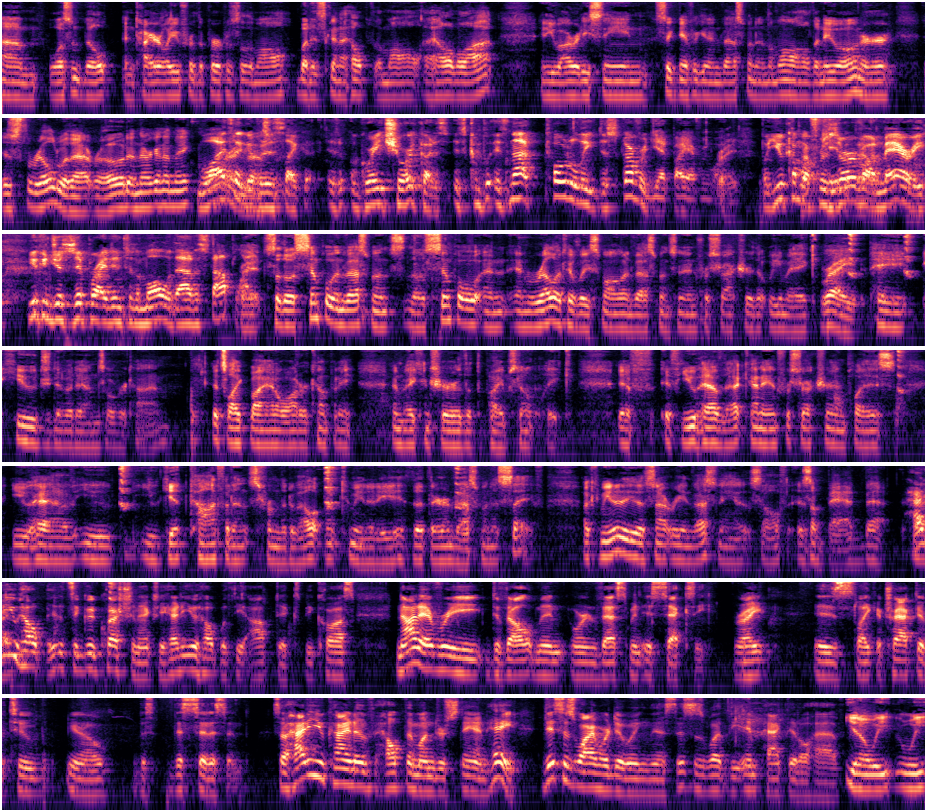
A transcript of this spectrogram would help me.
Um, wasn't built entirely for the purpose of the mall, but it's going to help the mall a hell of a lot. And you've already seen significant investment in the mall. The new owner is thrilled with that road, and they're going to make more. Well, I think of it as like a, a great shortcut. It's it's, complete, it's not totally discovered yet by everyone. Right. But you come Let's off Reserve on. Mary, you can just zip right into the mall without a stoplight. Right. So those simple investments, those simple and, and relatively small investments in infrastructure that we make, Right. pay huge dividends over time. It's like buying a water company and making sure that the pipes don't leak. If if you have that kind of infrastructure in place, you have you you get confidence from the development community that their investment is safe. A community that's not reinvesting in itself is a bad bet. How do you help? It's a good question, actually. How do you help with the optics? Because not every development or investment is sexy, right? Is like attractive to you know this this citizen. So how do you kind of help them understand? Hey, this is why we're doing this. This is what the impact it'll have. You know, we we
